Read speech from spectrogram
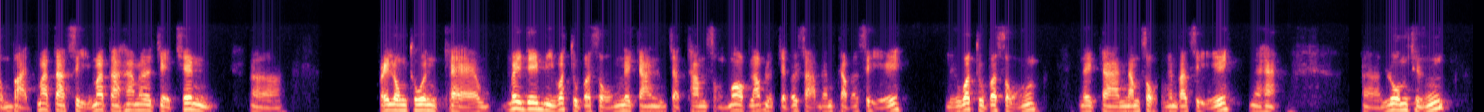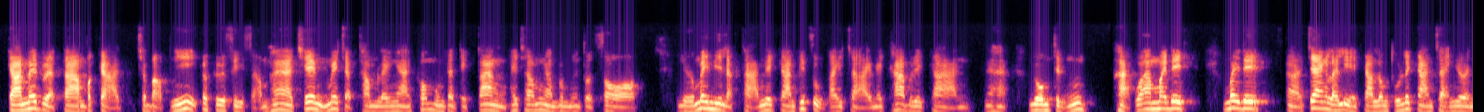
สมบัติมาตรา 4 มาตรา 5 มาตรา 7 เช่นไปลงทุนแต่ไม่ได้มีวัตถุประสงค์ในการจัดทำส่งมอบรับหรือเก็บรักษาแบบกับภาษีหรือวัตถุประสงค์ ในการนำส่งเงินภาษีนะฮะรวมถึงการไม่ปฏิบัติตามประกาศฉบับนี้ก็คือ 435 เช่น ไม่จัดทำรายงานข้อมูลการติดตั้ง ให้เจ้าพนักงานประเมินตรวจสอบ หรือไม่มีหลักฐานในการพิสูจน์รายจ่ายในค่าบริการนะฮะรวมถึงหากว่าไม่ได้ไม่ได้แจ้งรายละเอียดการลงทุนและการจ่ายเงิน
